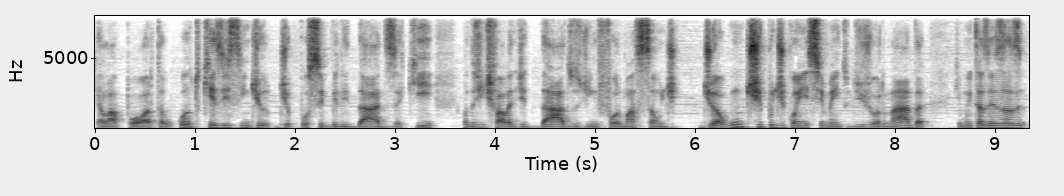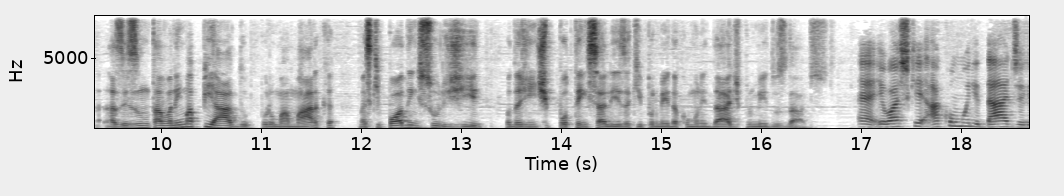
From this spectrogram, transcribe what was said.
que ela aporta, o quanto que existem de, de, possibilidades aqui quando a gente fala de dados, de informação, de, de algum tipo de conhecimento de jornada que muitas vezes às, às vezes não estava nem mapeado por uma marca, mas que podem surgir quando a gente potencializa aqui por meio da comunidade, por meio dos dados. É, eu acho que a comunidade,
